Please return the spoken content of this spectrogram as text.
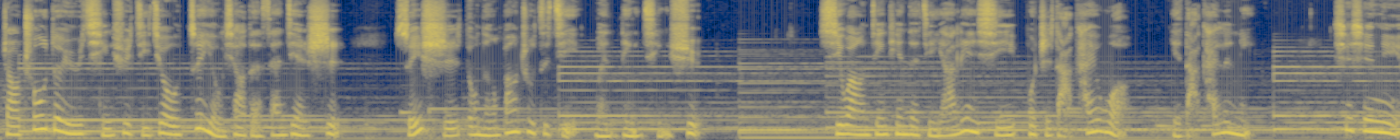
找出对于情绪急救最有效的三件事，随时都能帮助自己稳定情绪。希望今天的减压练习不止打开我，也打开了你。谢谢你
